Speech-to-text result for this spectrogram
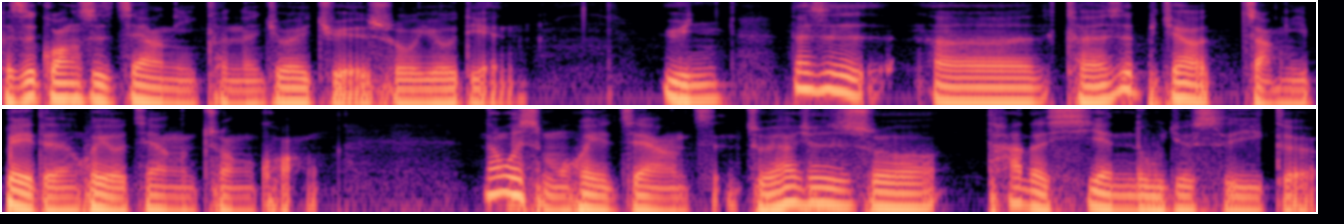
可是光是这样，你可能就会觉得说有点晕。但是呃，可能是比较长一辈的人会有这样的状况。那为什么会这样子？主要就是说它的线路就是一个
